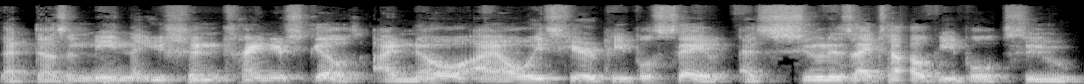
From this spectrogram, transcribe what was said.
That doesn't mean that you shouldn't train your skills. I know I always hear people say, as soon as I tell people to,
